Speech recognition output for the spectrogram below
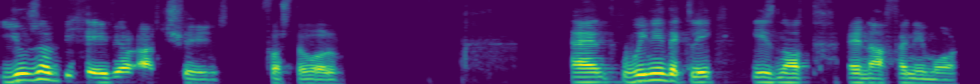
user behavior are changed first of all, and winning the click is not enough anymore.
